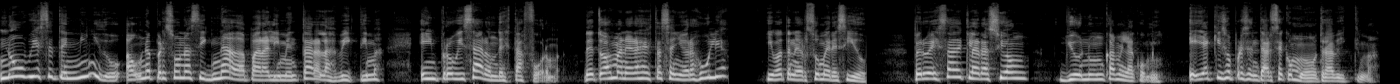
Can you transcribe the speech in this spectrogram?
no hubiese tenido a una persona asignada para alimentar a las víctimas e improvisaron de esta forma. De todas maneras, esta señora Julia iba a tener su merecido. Pero esa declaración yo nunca me la comí. Ella quiso presentarse como otra víctima.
